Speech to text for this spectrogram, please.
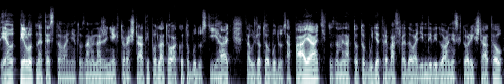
jeho pilotné testovanie. To znamená, že niektoré štáty podľa toho, ako to budú stíhať, sa už do toho budú zapájať. To znamená, toto bude treba sledovať individuálne z ktorých štátov.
